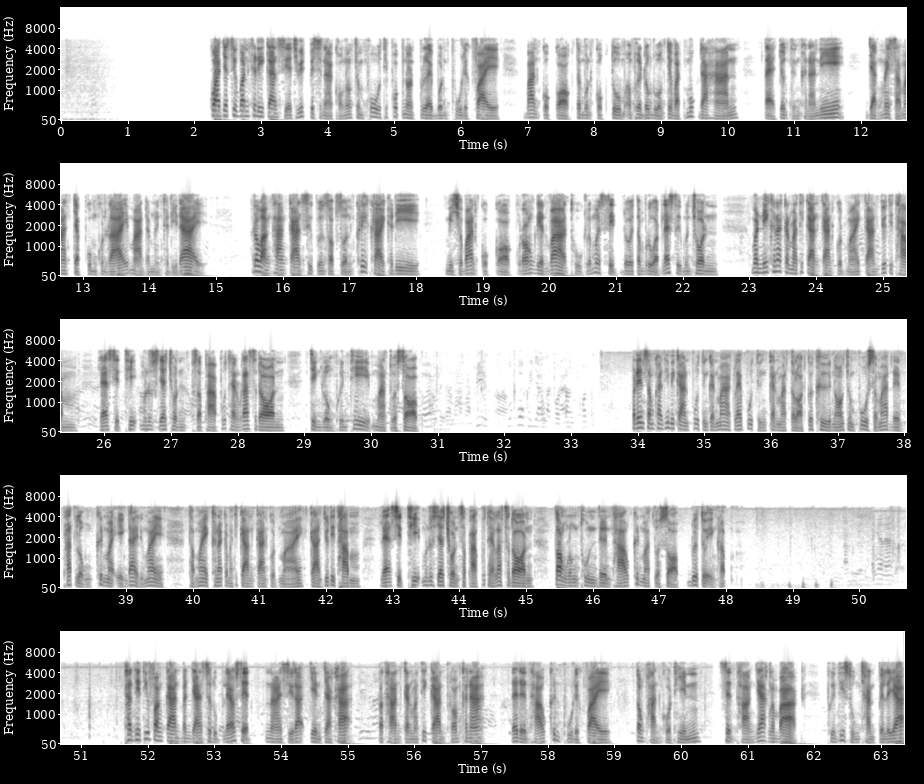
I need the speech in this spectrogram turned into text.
กว่า70วันคดีการเสียชีวิตปริศนาของน้องชมพู่ที่พบนอนเปลือยบนภูเหล็กไฟ บ้านกกอกตำบลกกตูมอำเภอดงหลวงจังหวัดมุกดาหาร แต่จนถึงขณะนี้ยังไม่สามารถจับกลุ่มคนร้ายมาดำเนินคดีได้ ระหว่างทางการสืบสวนสอบสวนคลี่คลายคดี มีชาวบ้านกกอกร้องเรียนว่าถูกละเมิดสิทธิ์โดยตำรวจและสื่อมวลชน วันนี้คณะกรรมาการการกฎหมายการยุติธรรม และสิทธิมนุษยชนสภาผู้แทนราษฎร จึงลงพื้นที่มาตรวจสอบ ประเด็นสำคัญที่มีการพูดถึงกันมาก และพูดถึงกันมาตลอดก็คือ น้องชมพู่สามารถเดินพลัดหลงขึ้นมาเองได้หรือไม่ทำให้คณะกรรมการการกฎหมาย การยุติธรรม และสิทธิมนุษยชนสภาผู้แทนราษฎร ต้องลงทุนเดินเท้าขึ้นมาตรวจสอบด้วยตัวเองครับทันทีที่ฟังการบรรยายสรุปแล้วเสร็จ นายศิระเจนจาคะ ประธานการมธิการพร้อมคณะ ได้เดินเท้าขึ้นภูเหล็กไฟ ต้องผ่านโขดหิน เส้นทางยากลำบาก พื้นที่สูงชันเป็นระยะ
